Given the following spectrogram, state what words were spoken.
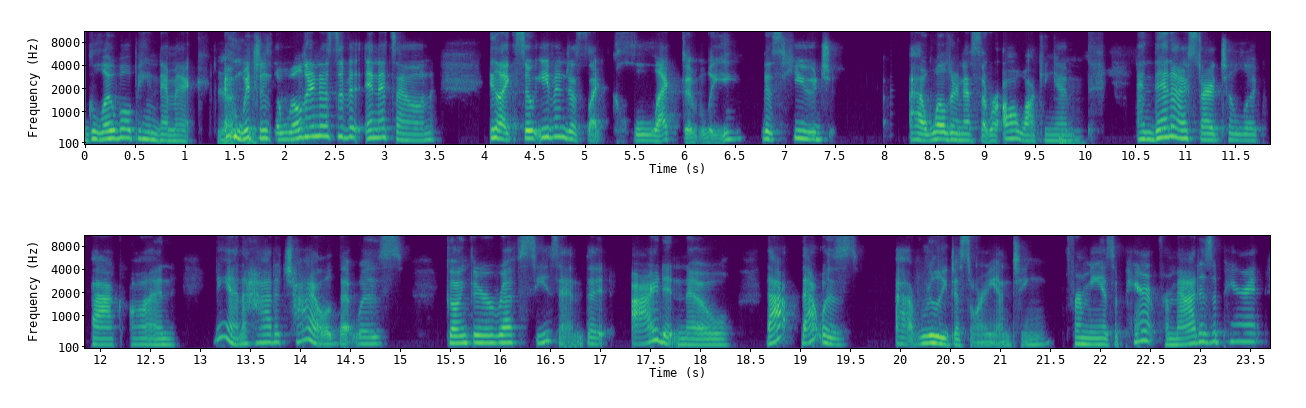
global pandemic, yeah. which is a wilderness of it in its own. Like, so even just like collectively, this huge uh, wilderness that we're all walking in. Mm. And then I started to look back on, man, I had a child that was going through a rough season that I didn't know that that was uh, really disorienting for me as a parent, for Matt as a parent.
